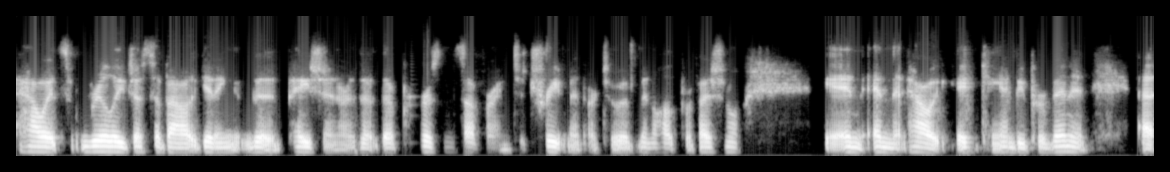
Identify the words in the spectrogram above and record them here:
how it's really just about getting the patient or the, the person suffering to treatment or to a mental health professional and and that how it can be prevented. Uh,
